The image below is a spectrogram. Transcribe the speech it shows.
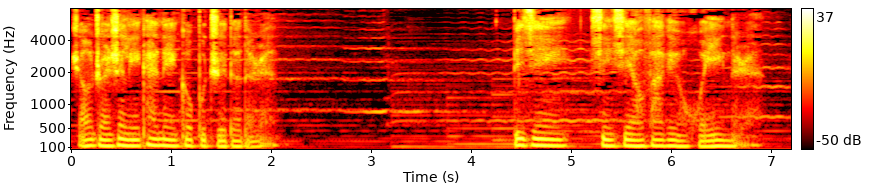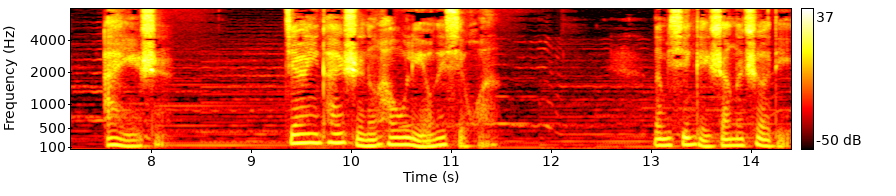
然后转身离开那个不值得的人。毕竟信息要发给有回应的人，爱也是。既然一开始能毫无理由的喜欢，那么心给伤的彻底，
